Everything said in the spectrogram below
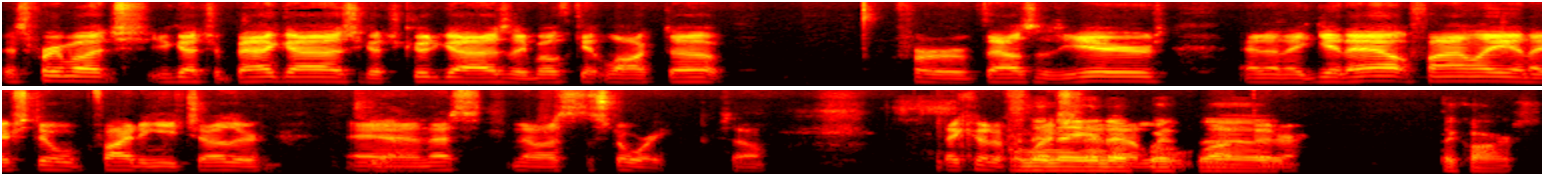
it's pretty much you got your bad guys, you got your good guys. They both get locked up for thousands of years, and then they get out finally, and they're still fighting each other. And Yeah. that's no, that's the story. So they could have And then fleshed they that end out up a with, lot uh, better. The cars.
